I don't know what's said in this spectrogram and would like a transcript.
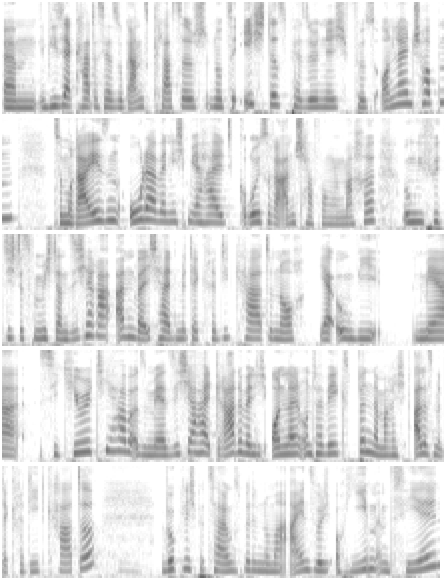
Ähm, Visa-Card ist ja so ganz klassisch, nutze ich das persönlich fürs Online-Shoppen, zum Reisen oder wenn ich mir halt größere Anschaffungen mache. Irgendwie fühlt sich das für mich dann sicherer an, weil ich halt mit der Kreditkarte noch ja irgendwie mehr Security habe, also mehr Sicherheit. Gerade wenn ich online unterwegs bin, dann mache ich alles mit der Kreditkarte. Wirklich Bezahlungsmittel Nummer eins würde ich auch jedem empfehlen.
